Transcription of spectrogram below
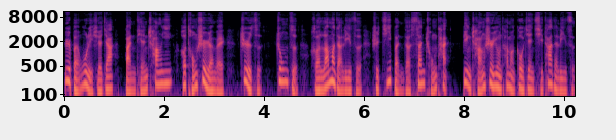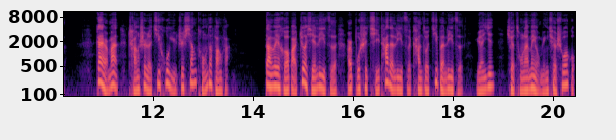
日本物理学家坂田昌一和同事认为，质子、中子和拉姆达粒子是基本的三重态，并尝试用它们构建其他的粒子。盖尔曼尝试了几乎与之相同的方法，但为何把这些粒子而不是其他的粒子看作基本粒子，原因却从来没有明确说过。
